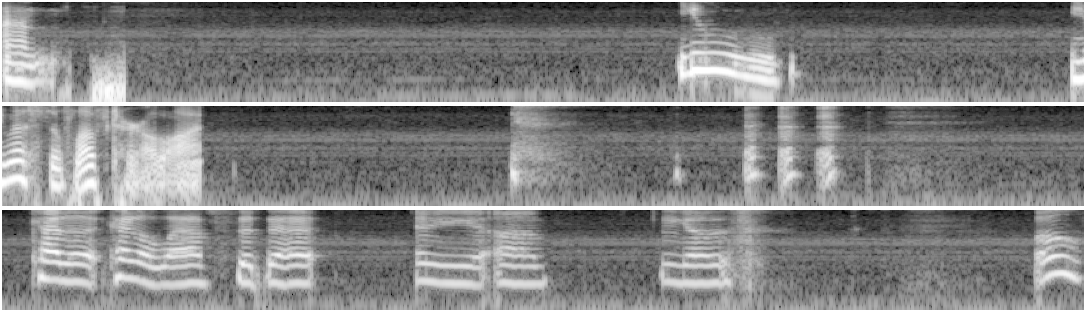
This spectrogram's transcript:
Um, you you must have loved her a lot. kind of kind of laughs at that, and he um he goes, "Oh,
